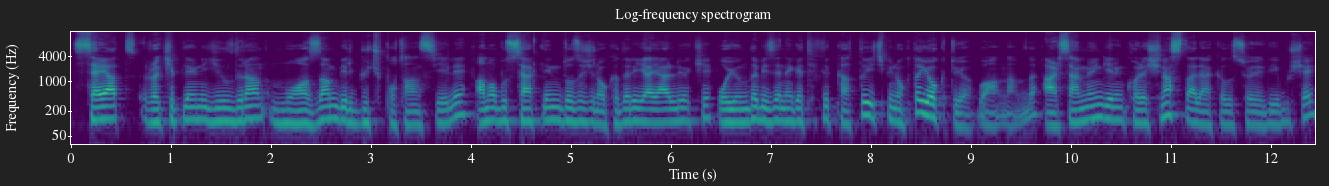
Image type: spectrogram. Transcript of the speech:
Seyahat rakiplerini yıldıran muazzam bir güç potansiyeli ama bu sertliğin dozajını o kadar iyi ayarlıyor ki oyunda bize negatiflik kattığı hiçbir nokta yok diyor bu anlamda. Arsene Wenger'in Koleşinas'la alakalı söylediği bu şey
